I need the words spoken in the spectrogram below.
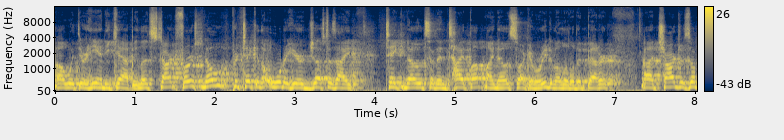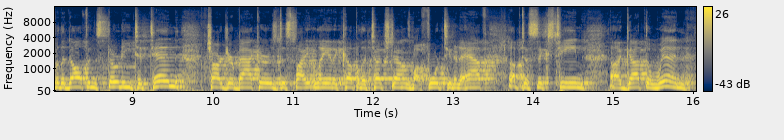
uh, with your handicapping. Let's start first. No particular order here, just as I take notes and then type up my notes so I can read them a little bit better. Uh, Chargers over the Dolphins 30 to 10. Charger backers, despite laying a couple of touchdowns, about 14 and a half, up to 16, uh, got the win.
